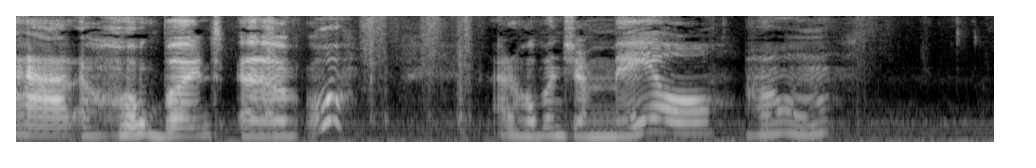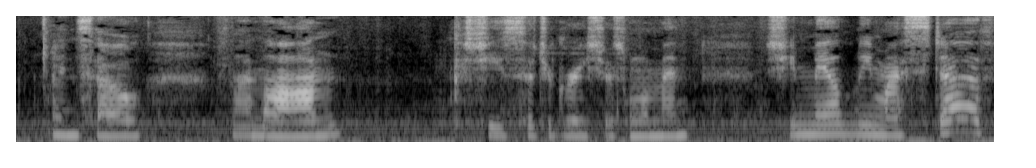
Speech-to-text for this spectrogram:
had a whole bunch of oh, I had a whole bunch of mail home. And so my mom, cause she's such a gracious woman, she mailed me my stuff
